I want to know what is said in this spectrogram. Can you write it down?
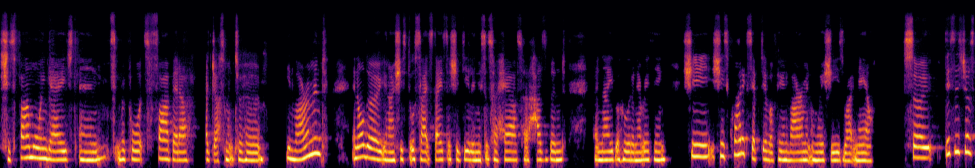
She's far more engaged and reports far better adjustment to her environment. And although, you know, she still states that she dearly misses her house, her husband, her neighborhood and everything, she, she's quite acceptive of her environment and where she is right now. So this is just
